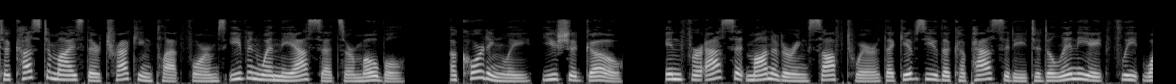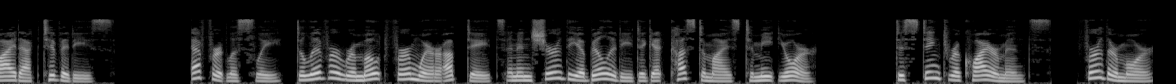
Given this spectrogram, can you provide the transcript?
to customize their tracking platforms even when the assets are mobile. Accordingly, you should go in for asset monitoring software that gives you the capacity to delineate fleet wide activities effortlessly, deliver remote firmware updates, and ensure the ability to get customized to meet your distinct requirements. Furthermore,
